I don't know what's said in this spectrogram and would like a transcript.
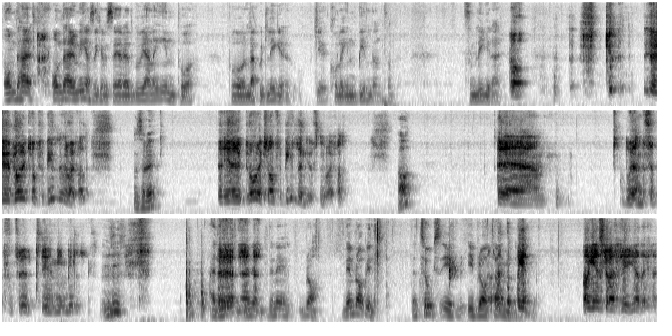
Om det, här, om det här är med så kan vi säga det att gå gärna in på, på Lackort ligger och eh, kolla in bilden som, som ligger där. ja. Jag gör bra reklam för bilden i varje fall. Vad sa du? Jag gör bra reklam för bilden just nu i varje fall. Ja, Eh, då har jag ändå sett den förut. Det är min bild. Nej, den, är, den, är, den är bra. Det är en bra bild. Den togs i, i bra timing. Okej. Aggen ska jag höja dig här.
